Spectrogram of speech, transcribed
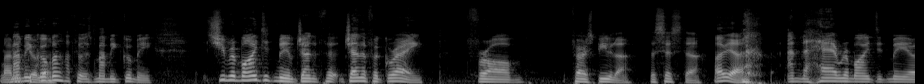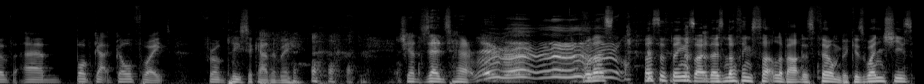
Mammy, Gummer. I thought it was Mammy Gummy. She reminded me of Jennifer Jennifer Grey from Ferris Bueller, the sister, Oh yeah. and the hair reminded me of um, Bobcat Goldthwait from Police Academy. she had Zed's hair. well, that's that's the thing. Is like, there's nothing subtle about this film because when she's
